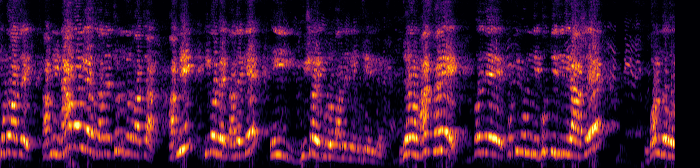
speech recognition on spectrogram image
ছোট আছে, আপনি না বললেও তাদের ছোট ছোট বাচ্চা, আপনি কি করবেন? তাদেরকে এই বিষয়গুলো তাদেরকে বুঝিয়ে দিবেন। যেন মাঝখানে ওই যে প্রতিবন্ধী বুদ্ধিজীবীরা আসে, গন্ডগোল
